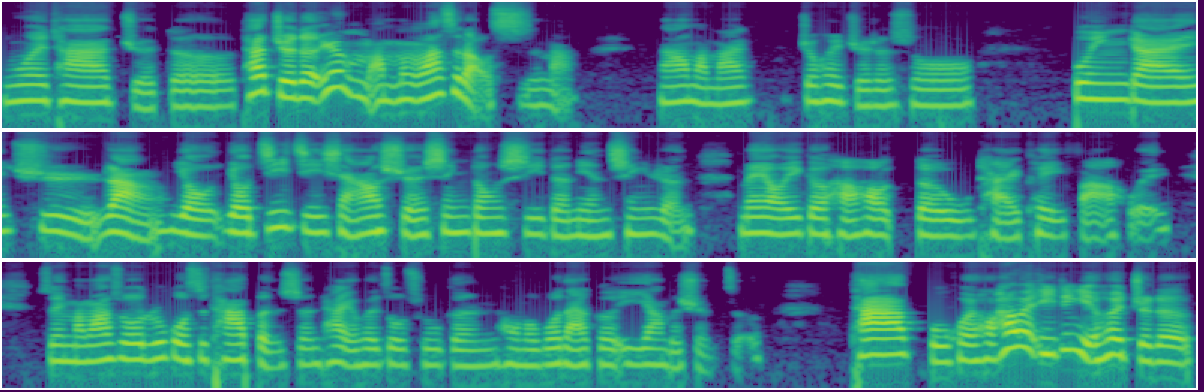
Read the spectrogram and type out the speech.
因为他觉得，他觉得，因为妈妈妈是老师嘛，然后妈妈就会觉得说，不应该去让有有积极想要学新东西的年轻人没有一个好好的舞台可以发挥。所以妈妈说，如果是他本身，他也会做出跟红萝卜大哥一样的选择。他不会后，他会一定也会觉得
